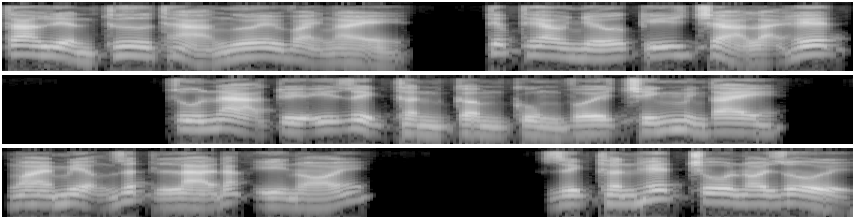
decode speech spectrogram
ta liền thư thả ngươi vài ngày, tiếp theo nhớ kỹ trả lại hết. Dù nạ tùy ý dịch thần cầm cùng với chính mình tay, ngoài miệng rất là đắc ý nói. Dịch thần hết trô nói rồi,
